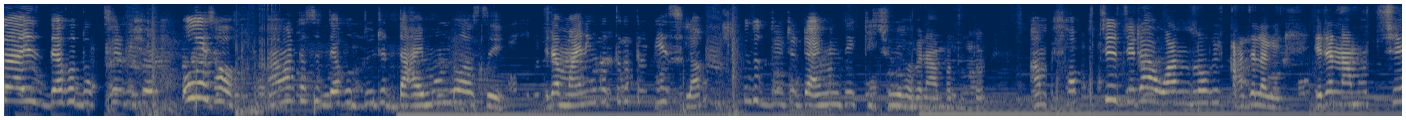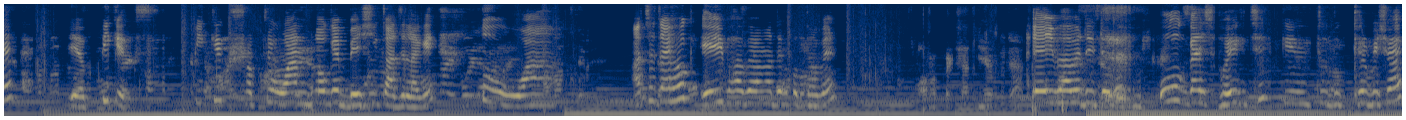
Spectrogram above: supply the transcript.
গাইস দেখো দুঃখের বিষয়। ও গাইস আমার কাছে দেখো দুইটা ডায়মন্ডও আছে। এটা মাইনিং করতে করতে পেয়েছিলাম, কিন্তু দুইটা ডায়মন্ড দিয়ে কিছুই হবে না আপাতত। সবচেয়ে যেটা ওয়ান ব্লকে কাজে লাগে, এটার নাম হচ্ছে পিকেক্স পিকেক্স সবচেয়ে ওয়ান ব্লকে বেশি কাজে লাগে। তো আচ্ছা যাই হোক, এইভাবে আমাদের করতে হবে। এইভাবে দিতে হবে। ও গাইস হয়ে গেছে কিন্তু দুঃখের বিষয়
